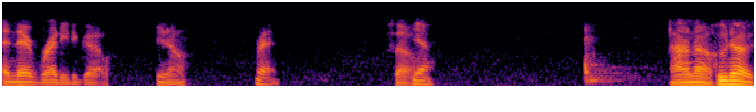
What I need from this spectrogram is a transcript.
and they're ready to go, you know. Right. So Yeah. I don't know. Who knows?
